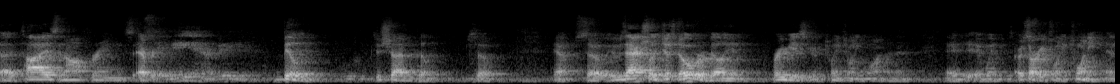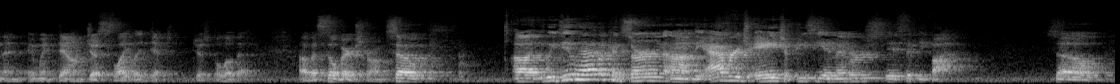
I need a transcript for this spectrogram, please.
uh, tithes and offerings, everything. Million or billion? Billion, just shy of a billion. So, yeah. So it was actually just over a billion previous year, 2021, and then it, it went. Or sorry, 2020, and then it went down just slightly, dipped just below that, uh, but still very strong. So uh, we do have a concern. Um, the average age of PCA members is 55. So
